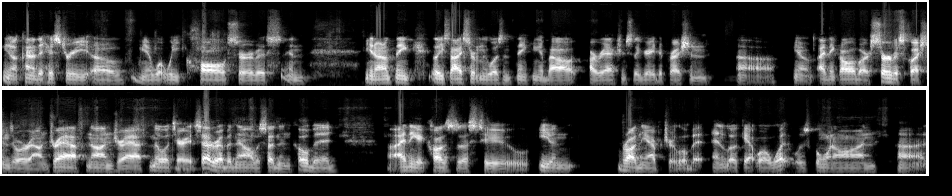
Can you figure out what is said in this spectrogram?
you know, kind of the history of, you know, what we call service. And, you know, I don't think, at least I certainly wasn't thinking about our reactions to the Great Depression. Uh, you know, I think all of our service questions were around draft, non-draft, military, et cetera. But now all of a sudden in COVID, uh, I think it causes us to even broaden the aperture a little bit and look at, well, what was going on uh,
